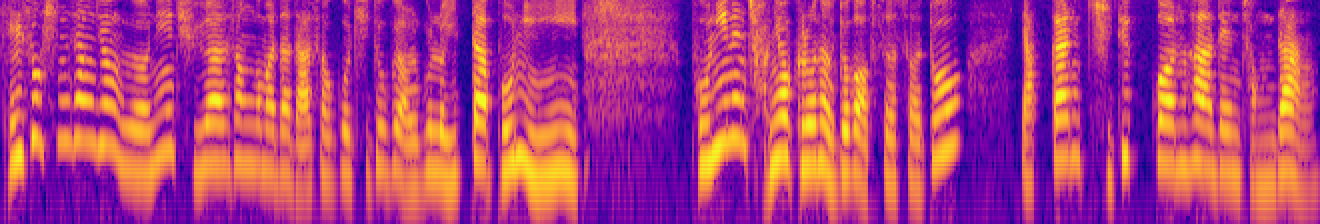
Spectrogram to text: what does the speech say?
계속 심상정 의원이 주요한 선거마다 나서고 지도부의 얼굴로 있다 보니 본인은 전혀 그런 의도가 없었어도 약간 기득권화된 정당,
